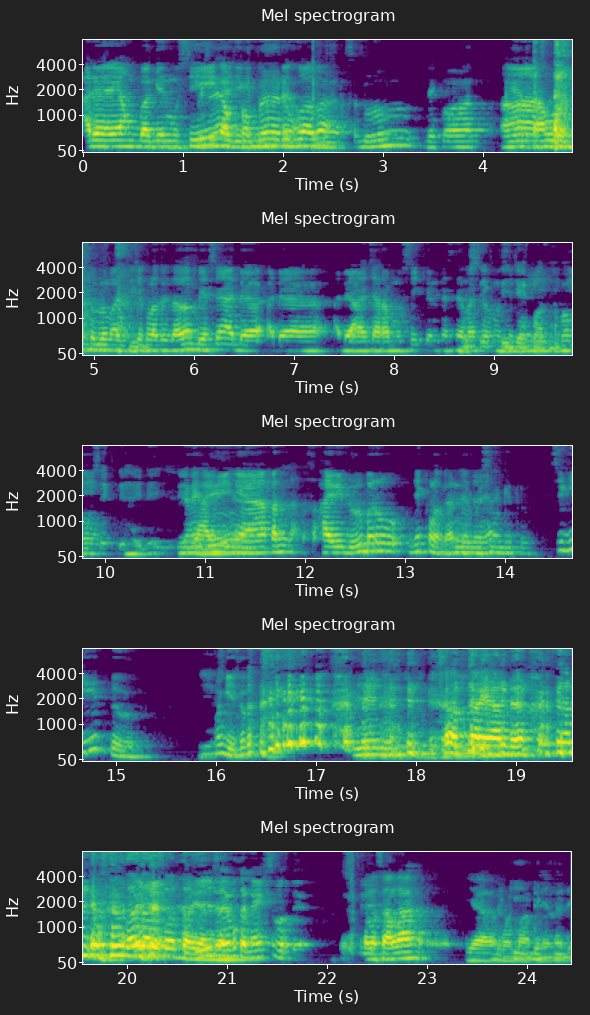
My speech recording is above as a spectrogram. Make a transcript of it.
ada yang bagian musik Biasanya kayak gitu. Oktober, ya, gua apa? Sebelum Jacklot akhir Ah, tahun sebelum sebelum Jack Lot itu tahun biasanya ada ada ada acara musik dan festival musik musik di Jackpot apa di- musik di Heidi di Di Heidi-nya kan Heidi dulu baru Jack Lot kan Iya, biasanya. gitu Sih gitu. Iya. Emang gitu kan? iya iya soto ya anda soto ya Jadi anda saya bukan expert ya. kalau salah ya mohon maaf ya deki. tadi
